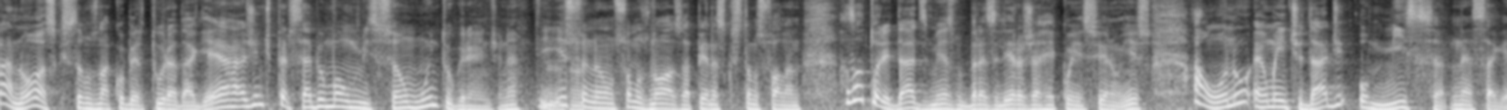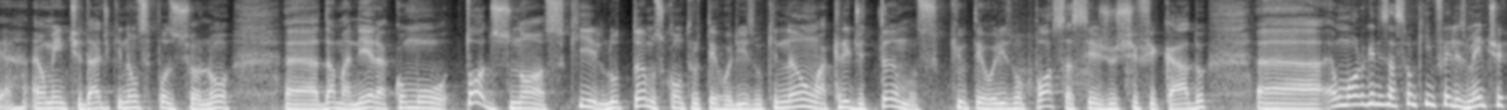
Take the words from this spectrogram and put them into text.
para nós que estamos na cobertura da guerra, a gente percebe uma omissão muito grande, né? E uhum. isso não somos nós apenas que estamos falando. As autoridades mesmo brasileiras já reconheceram isso. A ONU é uma entidade omissa nessa guerra. É uma entidade que não se posicionou uh, da maneira como todos nós que lutamos contra o terrorismo, que não acreditamos que o terrorismo possa ser justificado, uh, é uma organização que infelizmente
